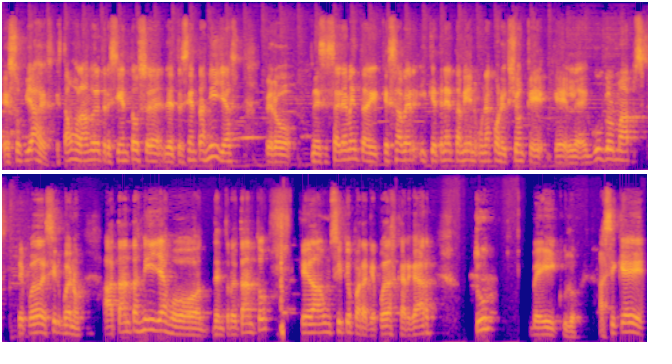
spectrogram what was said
esos viajes. Estamos hablando de 300, eh, de 300 millas, pero necesariamente hay que saber y que tener también una conexión que, Google Maps te pueda decir, bueno, a tantas millas o dentro de tanto, queda un sitio para que puedas cargar tu vehículo. Así que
